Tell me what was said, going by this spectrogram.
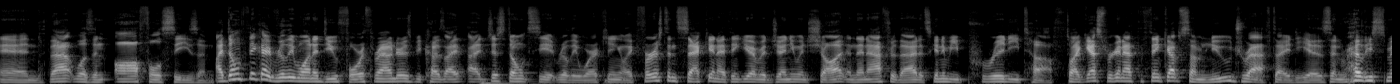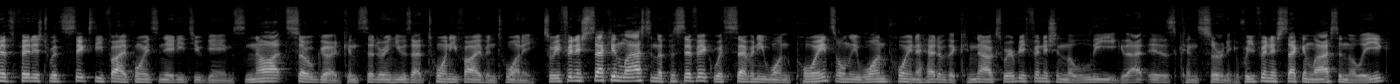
And that was an awful season. I don't think I really want to do fourth rounders because I, I just don't see it really working. Like first and second, I think you have a genuine shot, and then after that, it's going to be pretty tough. So I guess we're going to have to think up some new draft ideas, and Riley Smith finished with 65 points in 82 games. Not so good, considering he was at 25 and 20. So he finished second last in the Pacific with 71 points, only one point ahead of the Canucks. Where did he finish in the league? That is concerning. If we finish second last in the league,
